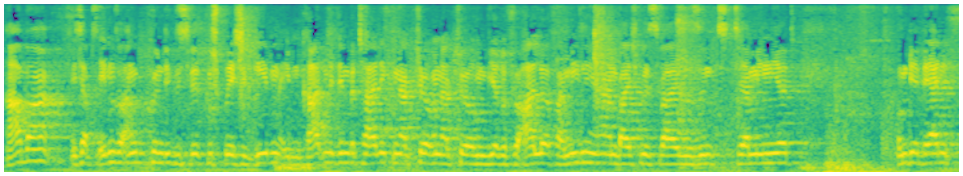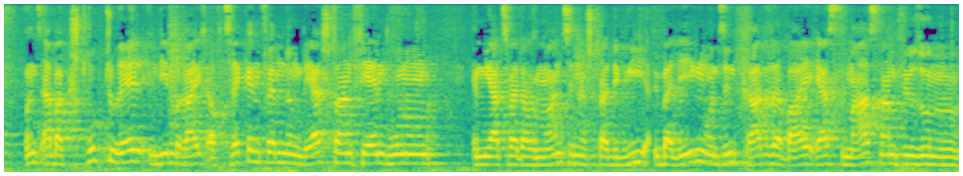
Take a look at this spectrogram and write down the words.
Aber ich habe es ebenso angekündigt, es wird Gespräche geben, eben gerade mit den beteiligten Akteurinnen und Akteuren, Viere für alle, Familienherren beispielsweise sind terminiert. Und wir werden uns aber strukturell in dem Bereich auch Zweckentfremdung, Leerstand, Ferienwohnungen im Jahr 2019 eine Strategie überlegen und sind gerade dabei, erste Maßnahmen für so eine,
